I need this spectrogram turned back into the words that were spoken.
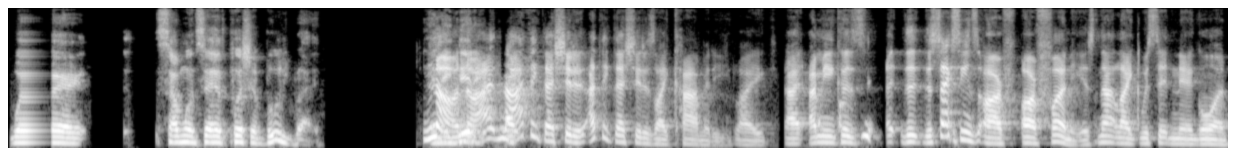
where, where someone says push a booty button. And no, no, I, no. I think that shit is. I think that shit is like comedy. Like, I, I mean, because the, the sex scenes are are funny. It's not like we're sitting there going,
